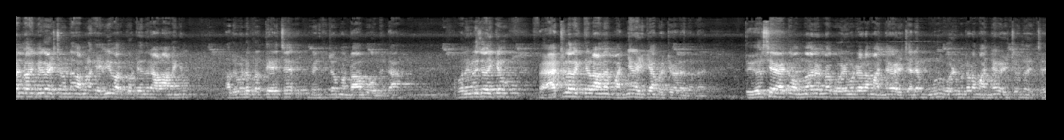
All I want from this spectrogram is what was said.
രണ്ടോ എഗ്ഗ് കഴിച്ചുകൊണ്ട് നമ്മൾ ഹെവി വർക്കൗട്ട് ചെയ്യുന്ന ഒരാളാണെങ്കിൽ അതുകൊണ്ട് പ്രത്യേകിച്ച് ബെനിഫിറ്റ് ഒന്നും ഉണ്ടാകാൻ പോകുന്നില്ല. അപ്പോൾ നിങ്ങൾ ചോദിക്കും ഫാറ്റുള്ള വ്യക്തികളാണ് മഞ്ഞ കഴിക്കാൻ പറ്റുമല്ലോ എന്നുള്ളത്. തീർച്ചയായിട്ടും ഒന്നോ രണ്ടോ കോഴിമുട്ടയുടെ മഞ്ഞ കഴിച്ച് മൂന്ന് കോഴിമുട്ടയുടെ മഞ്ഞ കഴിച്ചു എന്ന് വെച്ച്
